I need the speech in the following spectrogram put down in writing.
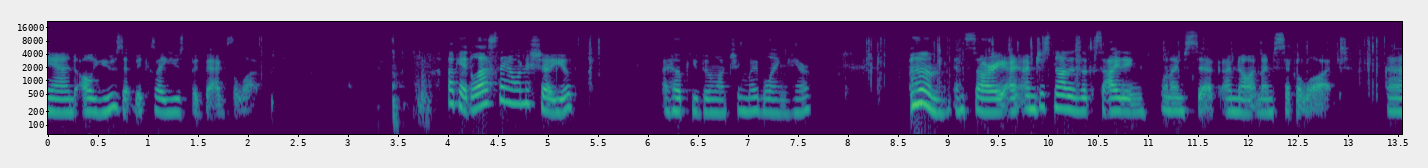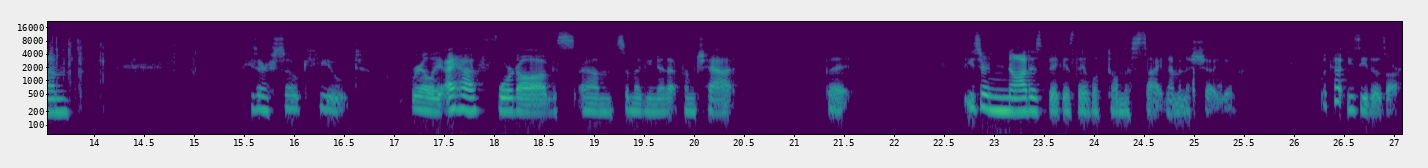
and I'll use it because I use big bags a lot. Okay, the last thing I want to show you. I hope you've been watching my bling here. and sorry, I, am just not as exciting when I'm sick. I'm not, and I'm sick a lot. Um, these are so cute. Really, I have four dogs. Um, some of you know that from chat, but these are not as big as they looked on the site, and I'm going to show you. Look how easy those are.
